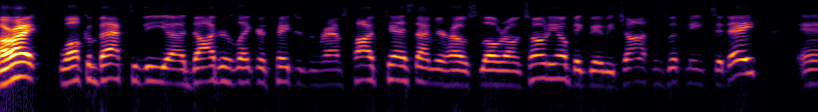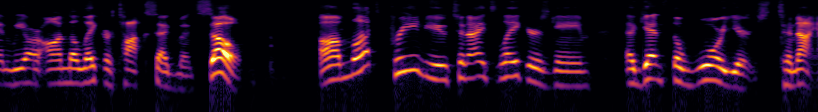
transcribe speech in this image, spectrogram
All right. Welcome back to the uh, Dodgers, Lakers, Patriots, and Rams podcast. I'm your host, Loro Antonio. Big Baby Jonathan's with me today, and we are on the Laker Talk segment. So, um, let's preview tonight's Lakers game against the Warriors tonight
